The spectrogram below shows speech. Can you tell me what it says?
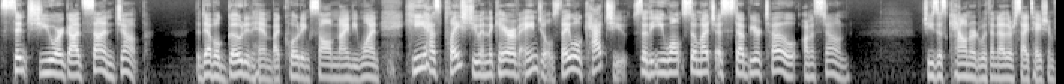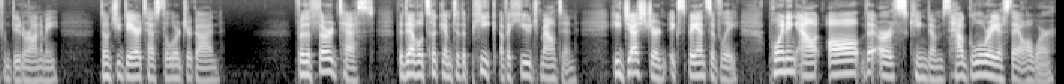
Since you are God's son, jump. The devil goaded him by quoting Psalm 91 He has placed you in the care of angels. They will catch you so that you won't so much as stub your toe on a stone. Jesus countered with another citation from Deuteronomy Don't you dare test the Lord your God. For the third test, the devil took him to the peak of a huge mountain. He gestured expansively, pointing out all the earth's kingdoms, how glorious they all were.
